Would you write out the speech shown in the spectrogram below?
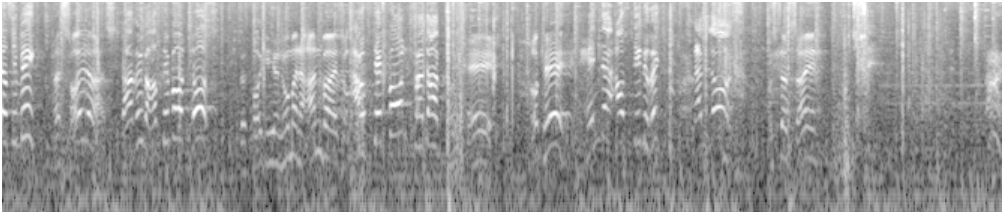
Sie aus dem Weg! Was soll das? Darüber, auf den Boden, los! Ich befolge hier nur meine Anweisung. Auf den Boden, verdammt! Okay, okay. Hände auf den Rücken! Dann los! Muss das sein? Ah,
